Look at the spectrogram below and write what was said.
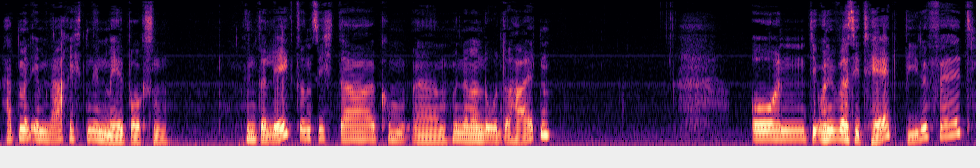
hat man eben Nachrichten in Mailboxen hinterlegt und sich da äh, miteinander unterhalten. Und die Universität Bielefeld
